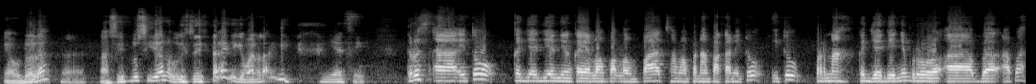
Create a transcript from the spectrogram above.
Ya udahlah nasib lu sial lu gitu ya ini gimana lagi. Iya sih. Terus eh, itu kejadian yang kayak lompat-lompat sama penampakan itu itu pernah kejadiannya beru- eh, be- apa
